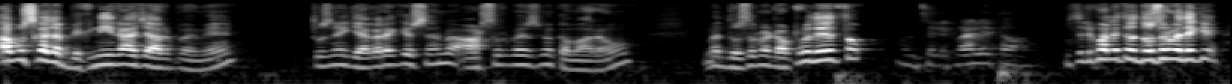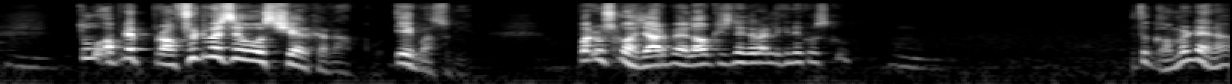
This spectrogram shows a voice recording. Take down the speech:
अब उसका जब बिक नहीं रहा हज़ार रुपये में तो उसने क्या करा कि उसने मैं आठ सौ रुपये उसमें कमा रहा हूँ मैं दो सौ रुपये डॉक्टर को दे देता हूँ। उनसे लिखवा लेता हूँ। उनसे लिखवा लेता हूँ दो सौ रुपये देखिए तो अपने प्रॉफिट में से वो शेयर कर रहा है आपको एक बात सुनिए। पर उसको हज़ार रुपये अलाउ किसने करा लिखने को उसको? ये तो गवर्नमेंट है ना।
